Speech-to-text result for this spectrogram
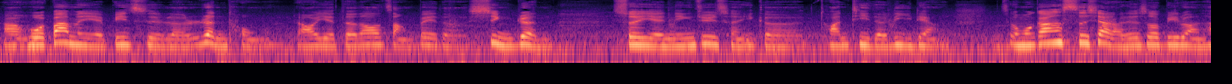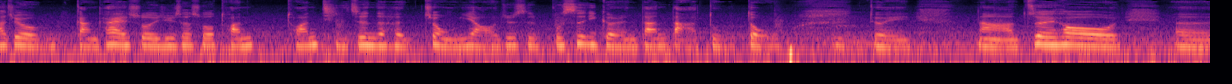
啊，伙伴们也彼此的认同，然后也得到长辈的信任，所以也凝聚成一个团体的力量。我们刚刚私下聊天的时候，B 卵他就感慨说一句，他说团团体真的很重要，就是不是一个人单打独斗。嗯、对，那最后呃，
